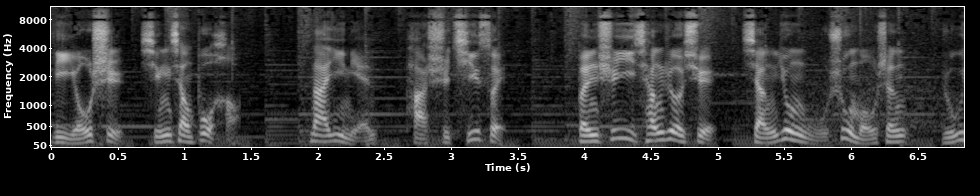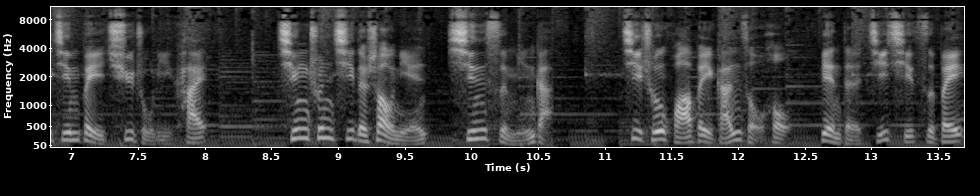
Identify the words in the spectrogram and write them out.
理由是形象不好。那一年他十七岁，本是一腔热血，想用武术谋生，如今被驱逐离开。青春期的少年心思敏感，季春华被赶走后变得极其自卑。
